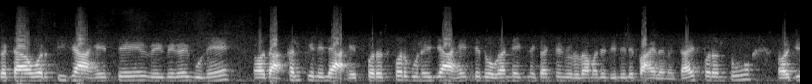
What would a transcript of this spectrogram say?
गटावरती जे आहे ते वेगवेगळे गुन्हे दाखल केलेले आहेत. परस्पर गुन्हे जे आहेत ते दोघांनी एकमेकांच्या विरोधामध्ये दिलेले पाहायला मिळत आहेत. परंतु जी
